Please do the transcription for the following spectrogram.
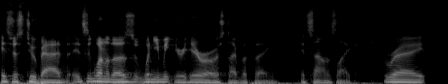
it's just too bad. It's one of those when you meet your heroes type of thing. It sounds like. Right.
